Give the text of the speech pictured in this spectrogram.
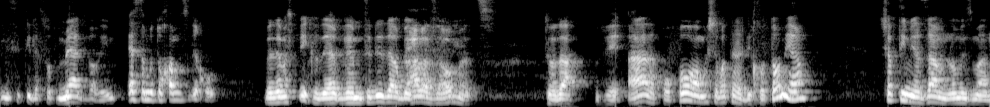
ניסיתי לעשות 100 דברים, 10 מתוכם הצליחו. וזה מספיק, וזה- ומצידי זה הרבה. הלאה, זה אומץ. תודה. ואז אפרופו מה שאמרת על הדיכוטומיה, ישבתי עם יזם לא מזמן,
